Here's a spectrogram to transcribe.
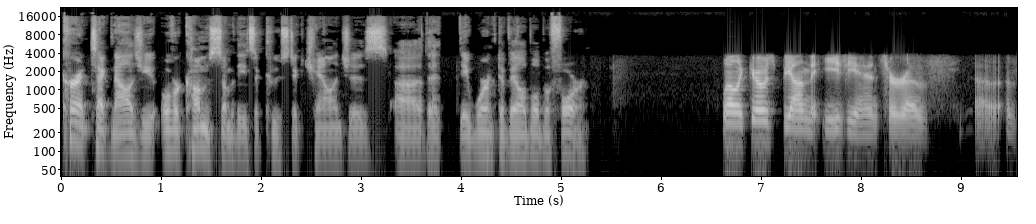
current technology overcome some of these acoustic challenges uh, that they weren't available before? Well, it goes beyond the easy answer of uh, of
